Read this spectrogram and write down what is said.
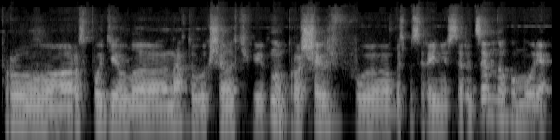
про розподіл е, нафтових шельфів, ну про шельф е, безпосередньо Середземного моря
